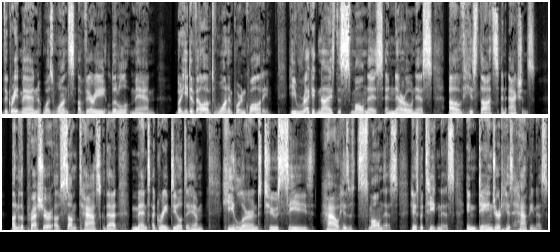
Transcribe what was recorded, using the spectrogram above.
The great man was once a very little man." But he developed one important quality. He recognized the smallness and narrowness of his thoughts and actions under the pressure of some task that meant a great deal to him, he learned to see how his smallness, his petiteness, endangered his happiness.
